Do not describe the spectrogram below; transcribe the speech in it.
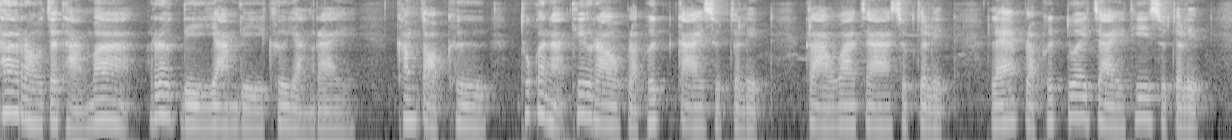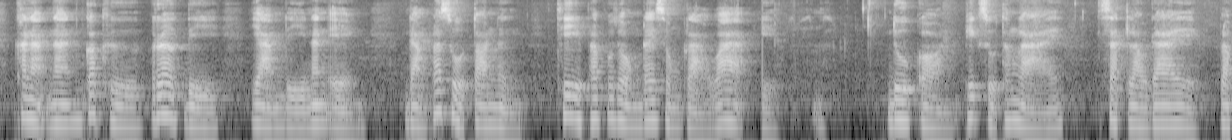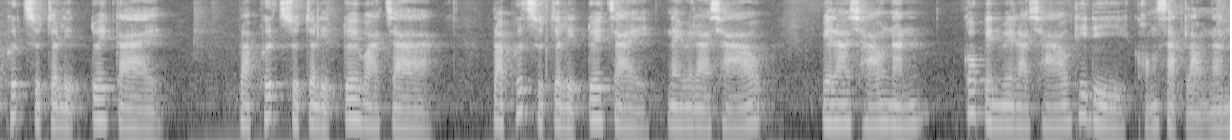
ถ้าเราจะถามว่าเลิกดียามดีคืออย่างไรคำตอบคือ ทุกขณะที่เราประพฤติกายสุจริต กล่าววาจาสุจริต และประพฤติด้วยใจที่สุจริต ขณะนั้นก็คือเลิกดี ยามดีนั่นเอง ดังพระสูตรตอนหนึ่ง ที่พระพุทธองค์ได้ทรงกล่าวว่า ดูก่อนภิกษุทั้งหลาย สัตว์เราใดประพฤติสุจริตด้วยกาย ประพฤติสุจริตด้วยวาจา ประพฤติสุจริตด้วยใจในเวลาเช้า เวลาเช้านั้นก็เป็นเวลาเช้าที่ดีของสัตว์เหล่านั้น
